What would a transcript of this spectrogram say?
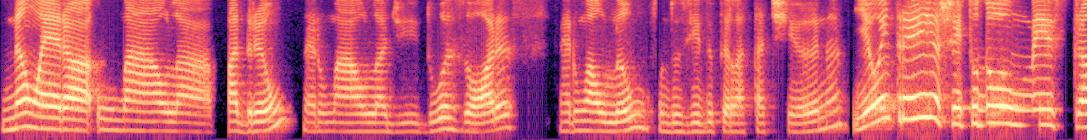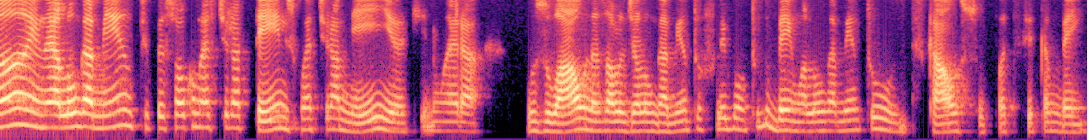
Não era uma aula padrão, era uma aula de duas horas, era um aulão conduzido pela Tatiana. E eu entrei, achei tudo meio estranho, né? Alongamento, e o pessoal começa a tirar tênis, começa a tirar meia, que não era usual nas aulas de alongamento, eu falei, bom, tudo bem, um alongamento descalço pode ser também.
